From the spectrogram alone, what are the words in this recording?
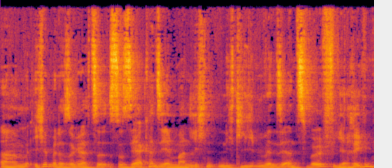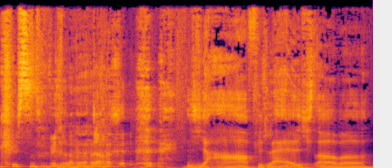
ähm, ich habe mir da so gedacht, so, so, sehr kann sie ihren Mann nicht lieben, wenn sie einen Zwölfjährigen küssen will am Dach. ja, vielleicht, aber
